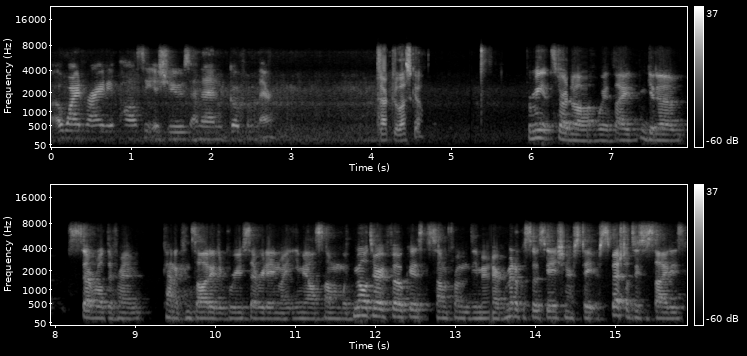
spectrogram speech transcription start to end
a wide variety of policy issues, and then go from there. Dr. Lesko. For me, it started off with I get a several different kind of consolidated briefs every day in my email, some with military focused, some from the American Medical Association or state or specialty societies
